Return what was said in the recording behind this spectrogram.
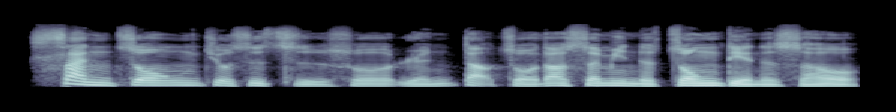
善终就是指说，人到走到生命的终点的时候，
